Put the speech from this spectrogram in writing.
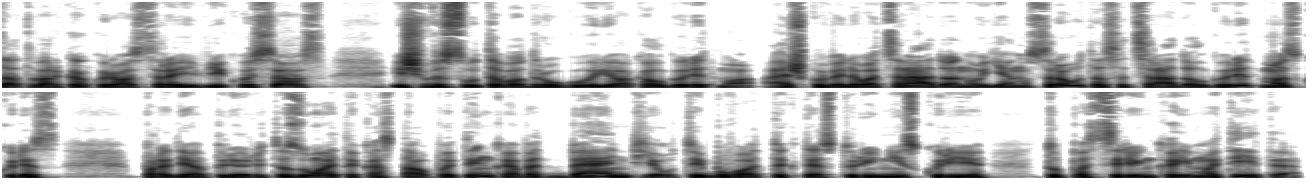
ta tvarka, kurios yra įvykusios, iš visų tavo draugų ir jokio algoritmo. Aišku, vėliau atsirado naujienų srautas, atsirado algoritmas, kuris pradėjo prioritizuoti, kas tau patinka, bet bent jau tai buvo tik tas turinys, kurį tu pasirinkai matyti.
